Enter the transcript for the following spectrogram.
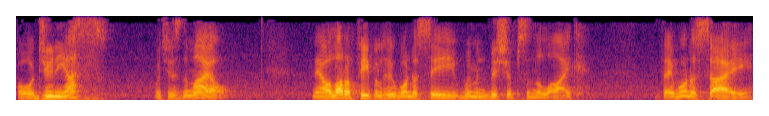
or Junias, which is the male. Now, a lot of people who want to see women bishops and the like, they want to say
